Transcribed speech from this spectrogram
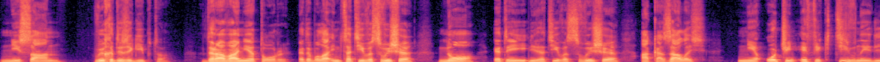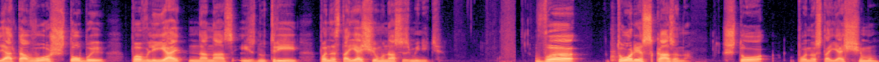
Нисан, выход из Египта, дарование Торы. Это была инициатива свыше, но эта инициатива свыше оказалась не очень эффективной для того, чтобы повлиять на нас изнутри, по-настоящему нас изменить. В Торе сказано, что по-настоящему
